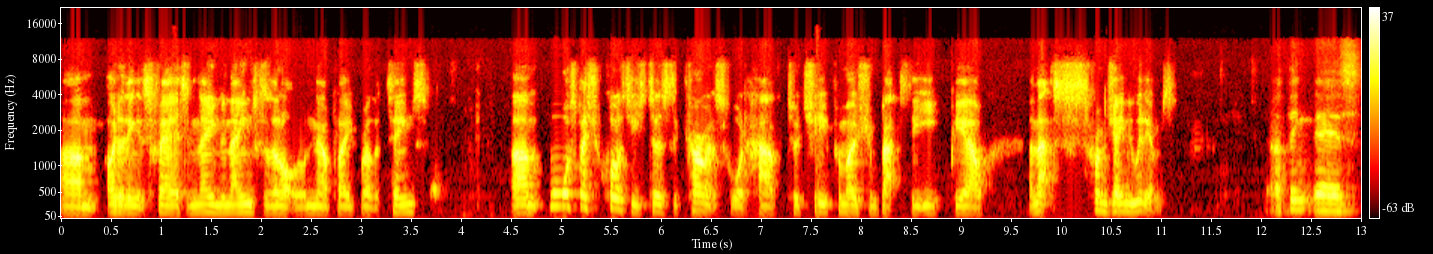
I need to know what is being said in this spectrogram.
Um, I don't think it's fair to name the names because a lot of them now play for other teams. Um, what special qualities does the current squad have to achieve promotion back to the EPL? And that's from Jamie Williams. I think there's,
